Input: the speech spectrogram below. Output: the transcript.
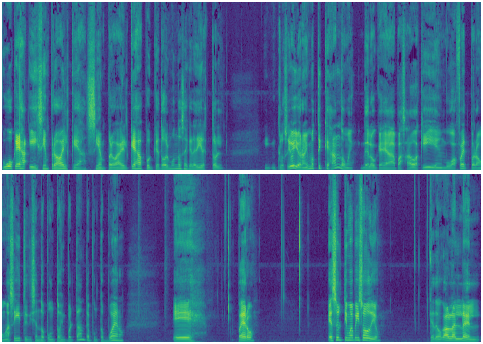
hubo quejas y siempre va a haber quejas, siempre va a haber quejas porque todo el mundo se cree director. Inclusive yo ahora mismo estoy quejándome de lo que ha pasado aquí en Boba pero aún así estoy diciendo puntos importantes, puntos buenos. Eh, pero ese último episodio, que tengo que hablar de él,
